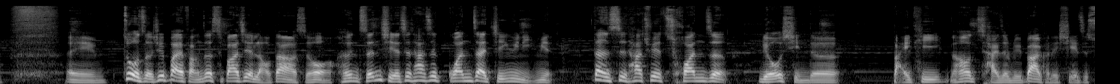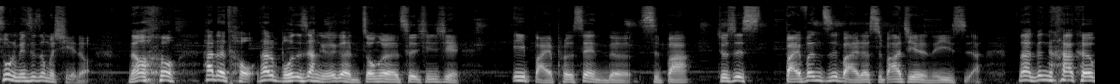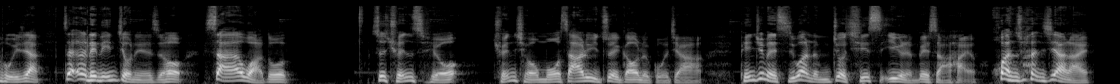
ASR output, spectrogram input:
诶，作者去拜访这十八届老大的时候，很神奇的是他是关在监狱里面，但是他却穿着流行的。白 T，然后踩着 Reebok 的鞋子，书里面是这么写的。然后他的头，他的脖子上有一个很中二的刺青，写一百 percent 的十八，就是百分之百的十八阶人的意思啊。那跟大家科普一下，在二零零九年的时候，萨尔瓦多是全球全球谋杀率最高的国家，平均每十万人就七十一个人被杀害，换算下来。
